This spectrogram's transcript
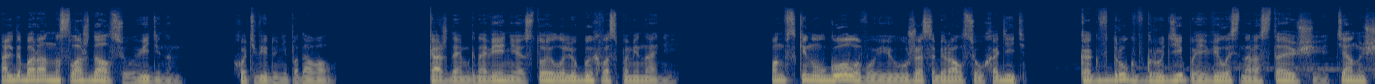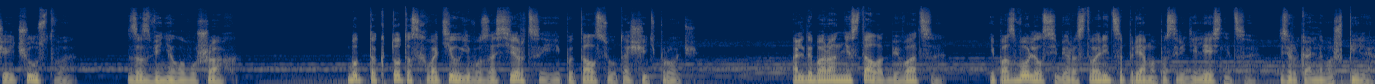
Альдебаран наслаждался увиденным, хоть виду не подавал. Каждое мгновение стоило любых воспоминаний. Он вскинул голову и уже собирался уходить, как вдруг в груди появилось нарастающее, тянущее чувство, зазвенело в ушах будто кто-то схватил его за сердце и пытался утащить прочь. Альдебаран не стал отбиваться и позволил себе раствориться прямо посреди лестницы зеркального шпиля.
